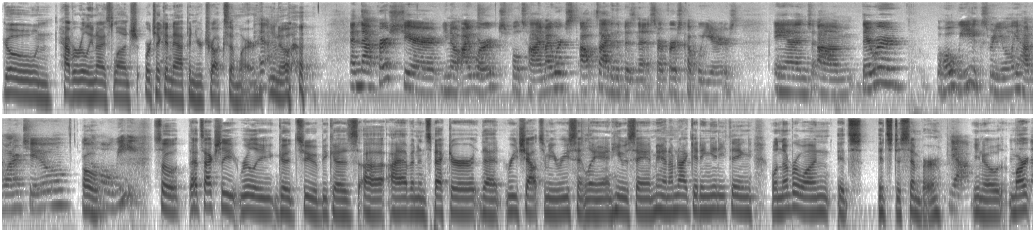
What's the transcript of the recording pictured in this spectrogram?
go and have a really nice lunch or take a nap in your truck somewhere, Yeah. you know? And that first year, you know, I worked full time. I worked outside of the business our first couple years, and um, there were whole weeks where you only had one or two Oh. the whole week. So that's actually really good too, because uh, I have an inspector that reached out to me recently, and he was saying, "Man, I'm not getting anything." Well, number one, it's it's December. Yeah. You know, March.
